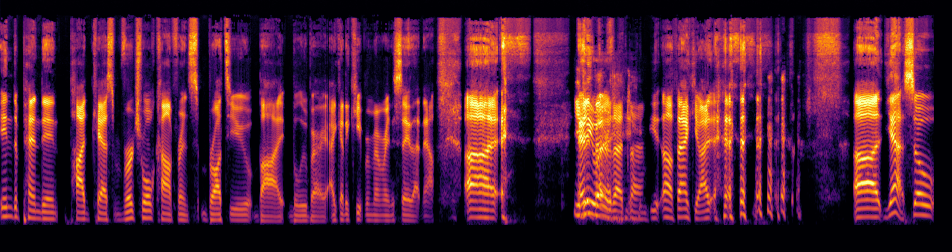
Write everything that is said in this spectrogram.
independent podcast virtual conference brought to you by Blubrry. I got to keep remembering to say that now. Uh, You did better that time. Oh, thank you. I uh yeah, so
